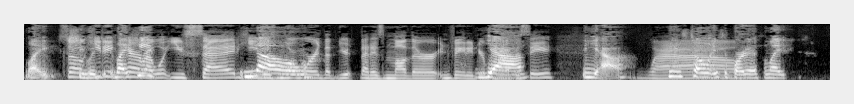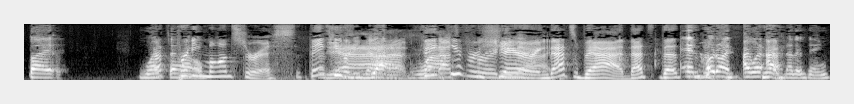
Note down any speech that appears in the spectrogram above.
Like So would he didn't like care he, about what you said. He was more worried that your, that his mother invaded your Yeah. privacy. yeah Wow, he's totally supportive. Like but what That's pretty hell? monstrous. Thank That's you. pretty bad. Thank Wow. you for sharing. bad. That's bad. That's that's And hold on, I want to Yeah. add another thing.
